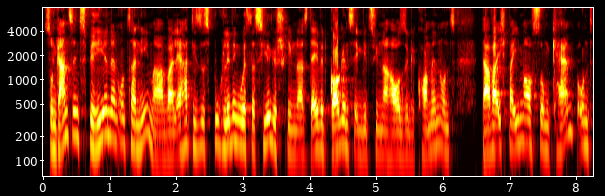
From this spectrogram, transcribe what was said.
so einen ganz inspirierenden Unternehmer, weil er hat dieses Buch Living with the Seal geschrieben, da ist David Goggins irgendwie zu ihm nach Hause gekommen und da war ich bei ihm auf so einem Camp und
